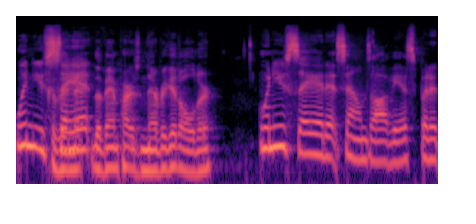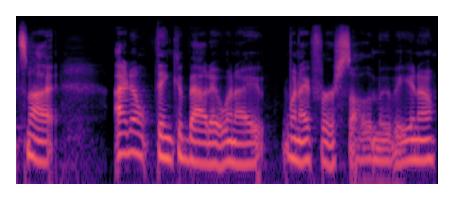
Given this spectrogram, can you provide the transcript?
when you say it, the vampires never get older. when you say it, it sounds obvious, but it's not. I don't think about it when I when I first saw the movie. You know.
